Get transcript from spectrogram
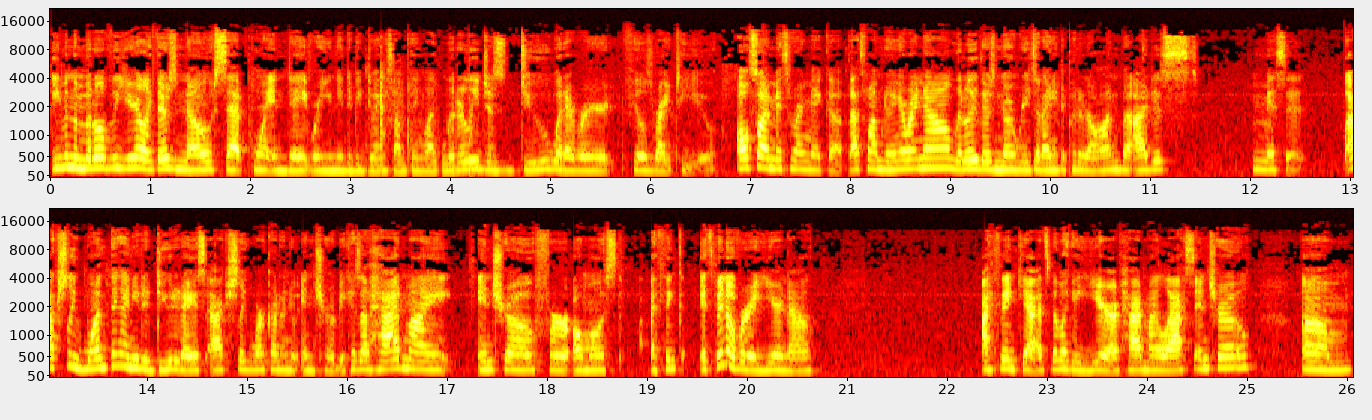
even the middle of the year, like there's no set point and date where you need to be doing something. Like literally just do whatever feels right to you. Also, I miss wearing makeup. That's why I'm doing it right now. Literally, there's no reason I need to put it on, but I just miss it. Actually, one thing I need to do today is actually work on a new intro because I've had my intro for almost, I think it's been over a year now. I think, yeah, it's been like a year. I've had my last intro, um,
